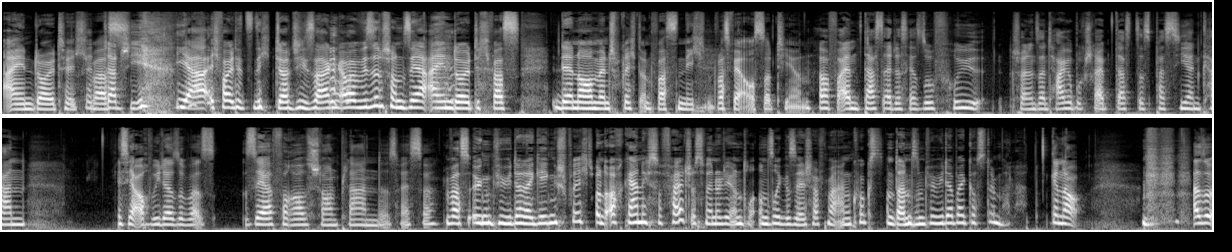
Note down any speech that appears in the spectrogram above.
eindeutig. Sehr was, judgy. Ja, ich wollte jetzt nicht judgy sagen, aber wir sind schon sehr eindeutig, was der Norm entspricht und was nicht und was wir aussortieren. Aber vor allem, dass er das ja so früh schon in sein Tagebuch schreibt, dass das passieren kann, ist ja auch wieder sowas sehr vorausschauend planendes, weißt du? was irgendwie wieder dagegen spricht und auch gar nicht so falsch ist, wenn du dir unsere, Gesellschaft mal anguckst. Und dann sind wir wieder bei Gustl Mollert. Genau. Also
